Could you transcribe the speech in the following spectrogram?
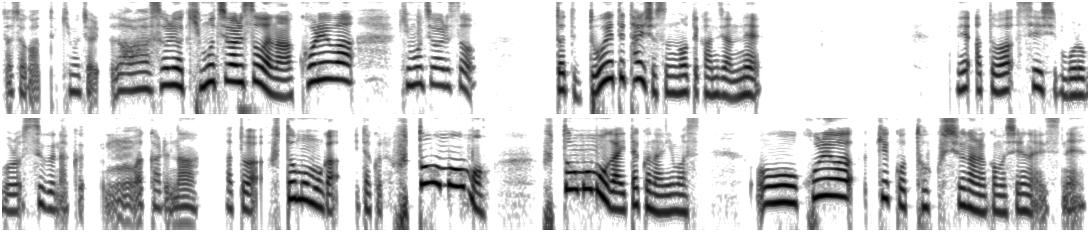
痛さがあって気持ち悪い。ああ、それは気持ち悪そうやな。これは気持ち悪そう。だってどうやって対処すんのって感じやんね。で、あとは精神ボロボロ、すぐ泣く。うん、わかるな。あとは太ももが痛くなる。太もも？太ももが痛くなります。おー、これは結構特殊なのかもしれないですね。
